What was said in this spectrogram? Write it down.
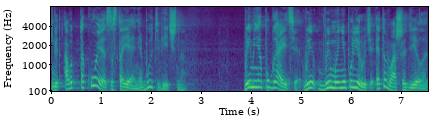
Говорит, а вот такое состояние будет вечно. Вы меня пугаете, вы, вы манипулируете. Это ваше дело.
